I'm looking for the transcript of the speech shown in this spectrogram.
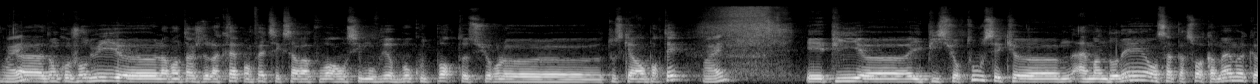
Ouais. Euh, donc aujourd'hui, euh, l'avantage de la crêpe, en fait, c'est que ça va pouvoir aussi m'ouvrir beaucoup de portes sur le, tout ce qu'il y a à emporter. Ouais. Et puis, euh, et puis surtout, c'est qu'à un moment donné, on s'aperçoit quand même que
